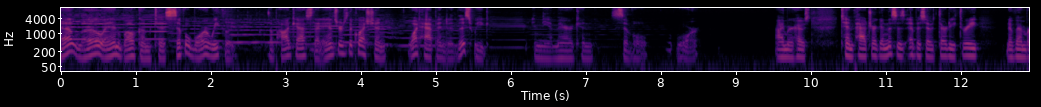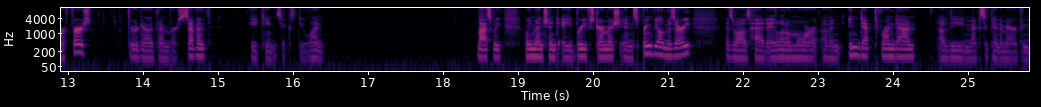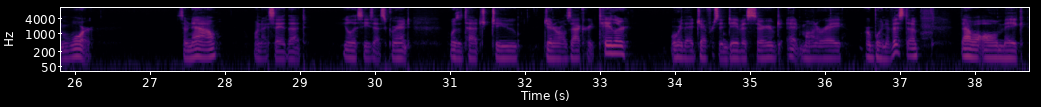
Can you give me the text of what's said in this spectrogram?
Hello and welcome to Civil War Weekly, the podcast that answers the question what happened this week in the American Civil War? I'm your host, Tim Patrick, and this is episode 33, November 1st through November 7th, 1861. Last week, we mentioned a brief skirmish in Springfield, Missouri, as well as had a little more of an in depth rundown of the Mexican American War. So now, when I say that Ulysses S. Grant was attached to General Zachary Taylor, or that Jefferson Davis served at Monterrey or Buena Vista, that will all make,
